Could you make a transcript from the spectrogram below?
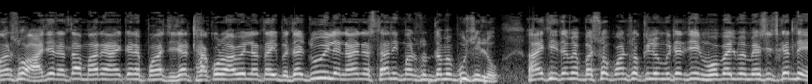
માણસો હાજર હતા. મારે અહીં કરીને પાંચ હજાર ઠાકોરો આવેલા હતા. એ બધા જોઈ લે અહીંના સ્થાનિક માણસોને તમે પૂછી લો. અહીંથી તમે બસો પાંચસો કિલોમીટર જઈને મોબાઈલમાં મેસેજ કરી દે.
